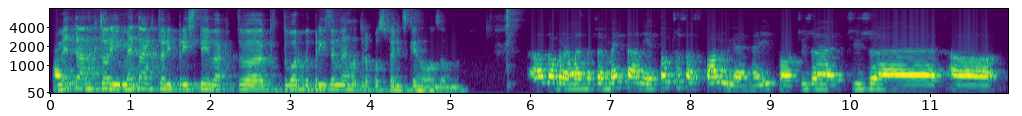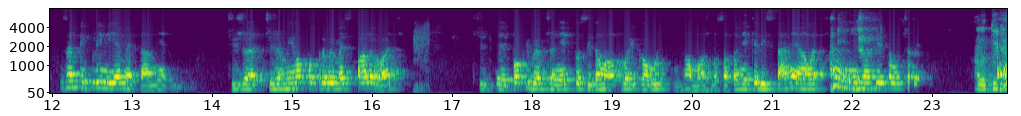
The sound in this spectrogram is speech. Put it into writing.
Metán, ktorý, metán, ktorý prispieva k, k tvorbe prízemného troposférického ozónu. Dobre, len že metán je to, čo sa spaluje, hej, to, čiže, čiže uh, zemný plyn je metán, nie, čiže, čiže my ho potrebujeme spaľovať. Čiže pochybujem, že niekto si doma otvorí kohu, no možno sa to niekedy stane, ale nie za tieto účely. Ale tu ide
